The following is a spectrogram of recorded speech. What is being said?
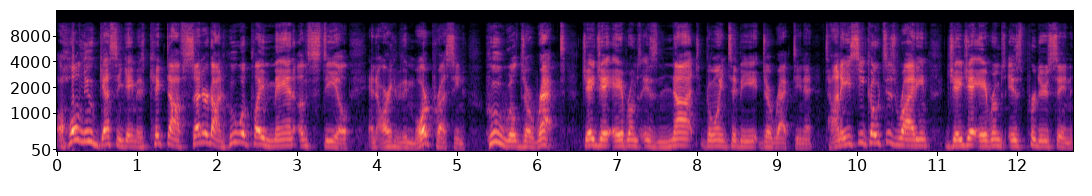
a whole new guessing game is kicked off centered on who will play Man of Steel, and arguably more pressing, who will direct. J.J. Abrams is not going to be directing it. Ta-Nehisi Coates is writing. J.J. Abrams is producing.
